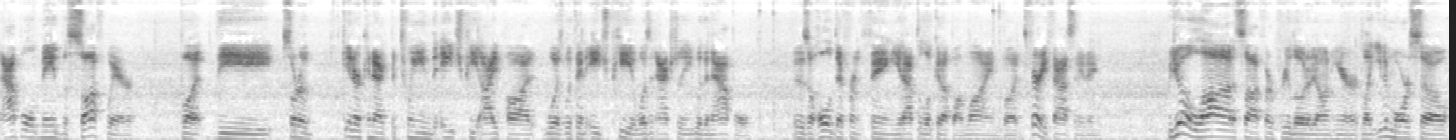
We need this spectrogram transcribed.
Apple made the software, but the sort of interconnect between the HP iPod was within HP. It wasn't actually within Apple. It was a whole different thing. You'd have to look it up online, but it's very fascinating. We do have a lot of software preloaded on here, like even more so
